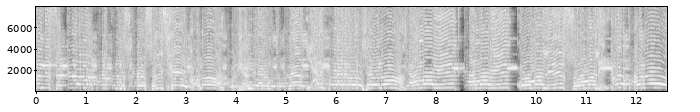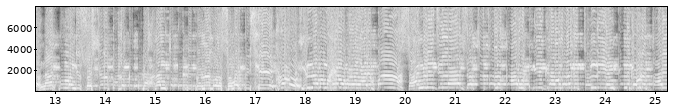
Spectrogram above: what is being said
ಮಂದಿ ಸತ್ಯಧರ್ಮರ ಪಾದಕ್ಕೂ ನಮಸ್ಕಾರ ಸಲ್ಲಿಸಿ ಹೌದು. ಅವ್ರ ಹೆಂಡ್ರಿ ಯಾರ ಮುತ್ತಪ್ಪನ? ಯಾರಪ್ಪ ಮಂದಿ ಪಾದಕ್ಕೂ ಕೂಡ ಅನಂತ ಕೋಟಿ ಪ್ರಣಾಮಗಳ ಸಮರ್ಪಿಸಿ. ಹೌದು ಇನ್ನೊಬ್ಬ ಮಹಿಳಾ ಯಾರಪ್ಪ? ಸಾಂಗ್ಲಿ ಜಿಲ್ಲಾ ಜತ್ತ ತಾಲೂಕಾ ಉಟಗಿ ಗ್ರಾಮದೊಳಗೆ ತಂದೆ ಎಂಕಣ್ಣ ಗೌಡ ತಾಯಿ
